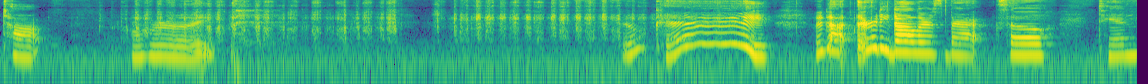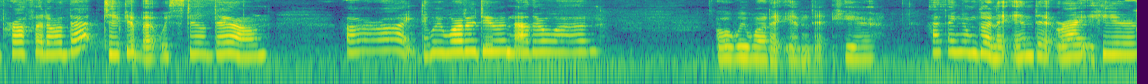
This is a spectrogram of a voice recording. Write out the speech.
top. All right. Okay. We got $30 back. So 10 profit on that ticket, but we still down. All right, do we want to do another one? Or we want to end it here? I think I'm going to end it right here.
